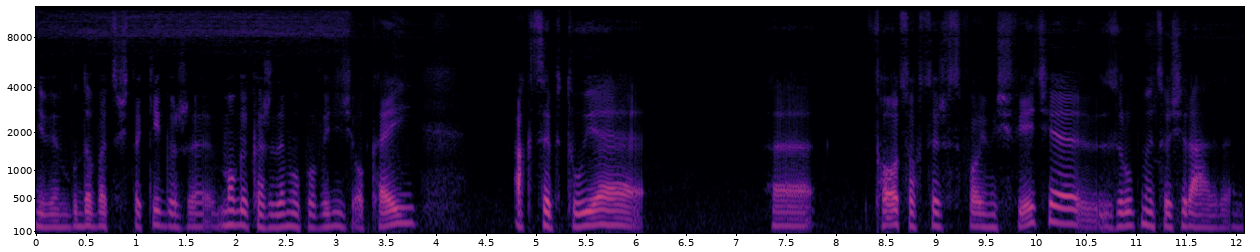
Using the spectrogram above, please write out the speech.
nie wiem, budować coś takiego, że mogę każdemu powiedzieć OK, akceptuję e, to, co chcesz w swoim świecie, zróbmy coś razem.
